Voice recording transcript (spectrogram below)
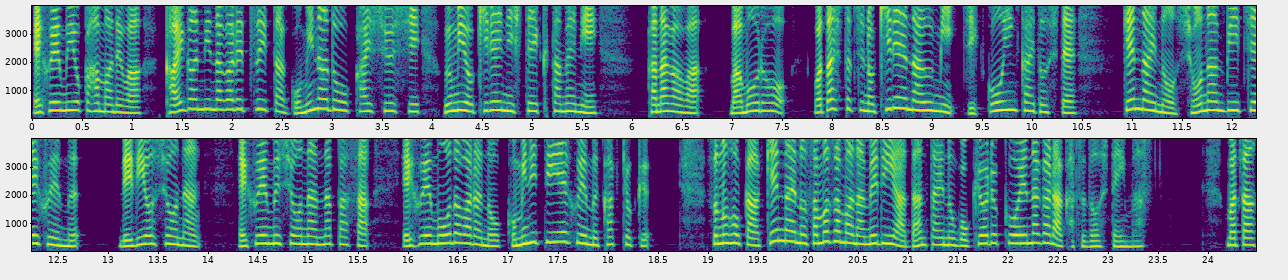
FM 横浜では海岸に流れ着いたゴミなどを回収し海をきれいにしていくために神奈川守ろう私たちの綺麗な海実行委員会として県内の湘南ビーチ FM レディオ湘南 FM 湘南ナパサ FM 小田原のコミュニティ FM 各局。その他県内のさまざまなメディア団体のご協力を得ながら活動しています。また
